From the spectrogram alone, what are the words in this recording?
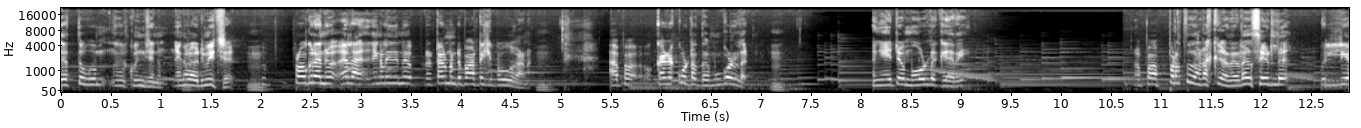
രത്തുവും കുഞ്ചനും ഞങ്ങൾ ഒരുമിച്ച് പ്രോഗ്രാം അല്ല ഞങ്ങൾ ഇതിന് റിട്ടയർമെന്റ് പാർട്ടിക്ക് പോവുകയാണ്. അപ്പോൾ കഴക്കൂട്ടത്ത് മുകളിൽ ഉം. അങ്ങേറ്റവും മുകളിൽ കയറി അപ്പോൾ അപ്പുറത്ത് നടക്കുകയാണ് ഇടത് സൈഡിൽ വലിയ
